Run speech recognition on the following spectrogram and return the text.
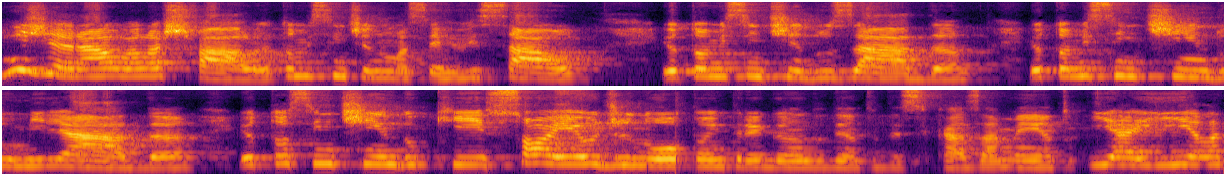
Em geral, elas falam, eu estou me sentindo uma serviçal, eu estou me sentindo usada, eu estou me sentindo humilhada, eu estou sentindo que só eu de novo estou entregando dentro desse casamento. E aí ela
